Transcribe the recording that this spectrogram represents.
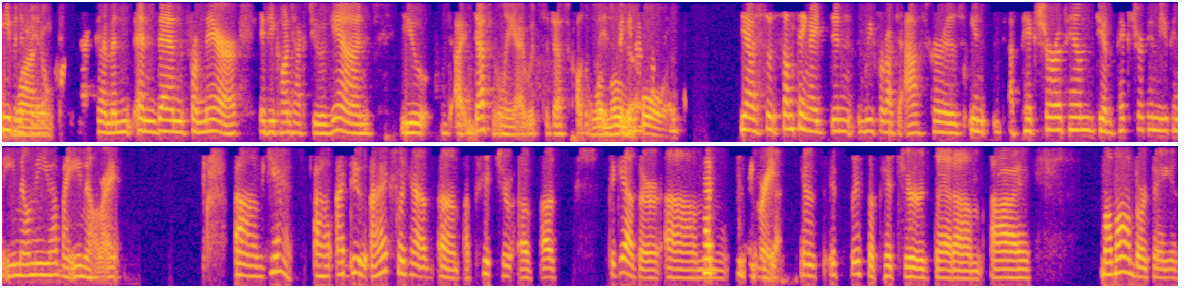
even right. if they don't contact him. And and then from there, if he contacts you again, you I, definitely I would suggest call the We'll police. move But you know, forward. Yeah. So something I didn't we forgot to ask her is in a picture of him. Do you have a picture of him? You can email me. You have my email, right? Um, yes, uh, I do. I actually have um, a picture of us together. Um, That would be great. It's, it's it's a picture that um I my mom's birthday is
